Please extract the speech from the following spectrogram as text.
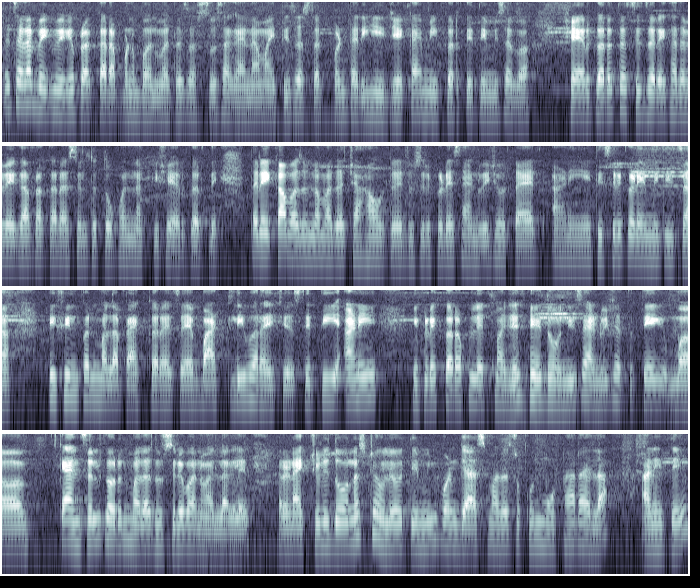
तर चला वेगवेगळे प्रकार आपण बनवतच असतो सगळ्यांना माहितीच असतात. पण तरीही जे काय मी करते ते मी सगळं शेअर करत असते. जर एखादा वेगळा प्रकार असेल तर तो पण नक्की शेअर करते. तर एका बाजूला माझा चहा होतो आहे दुसरीकडे सँडविच होत आहेत आणि तिसरीकडे मी तिचा टिफिन पण मला पॅक करायचा आहे. बाटली भरायची असते. ती आणि इकडे करपलेत माझे हे दोन्ही सँडविच आता ते मग कॅन्सल करून मला दुसरे बनवायला लागले कारण ॲक्च्युली दोनच ठेवले होते मी पण गॅस माझा चुकून मोठा राहिला आणि ते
